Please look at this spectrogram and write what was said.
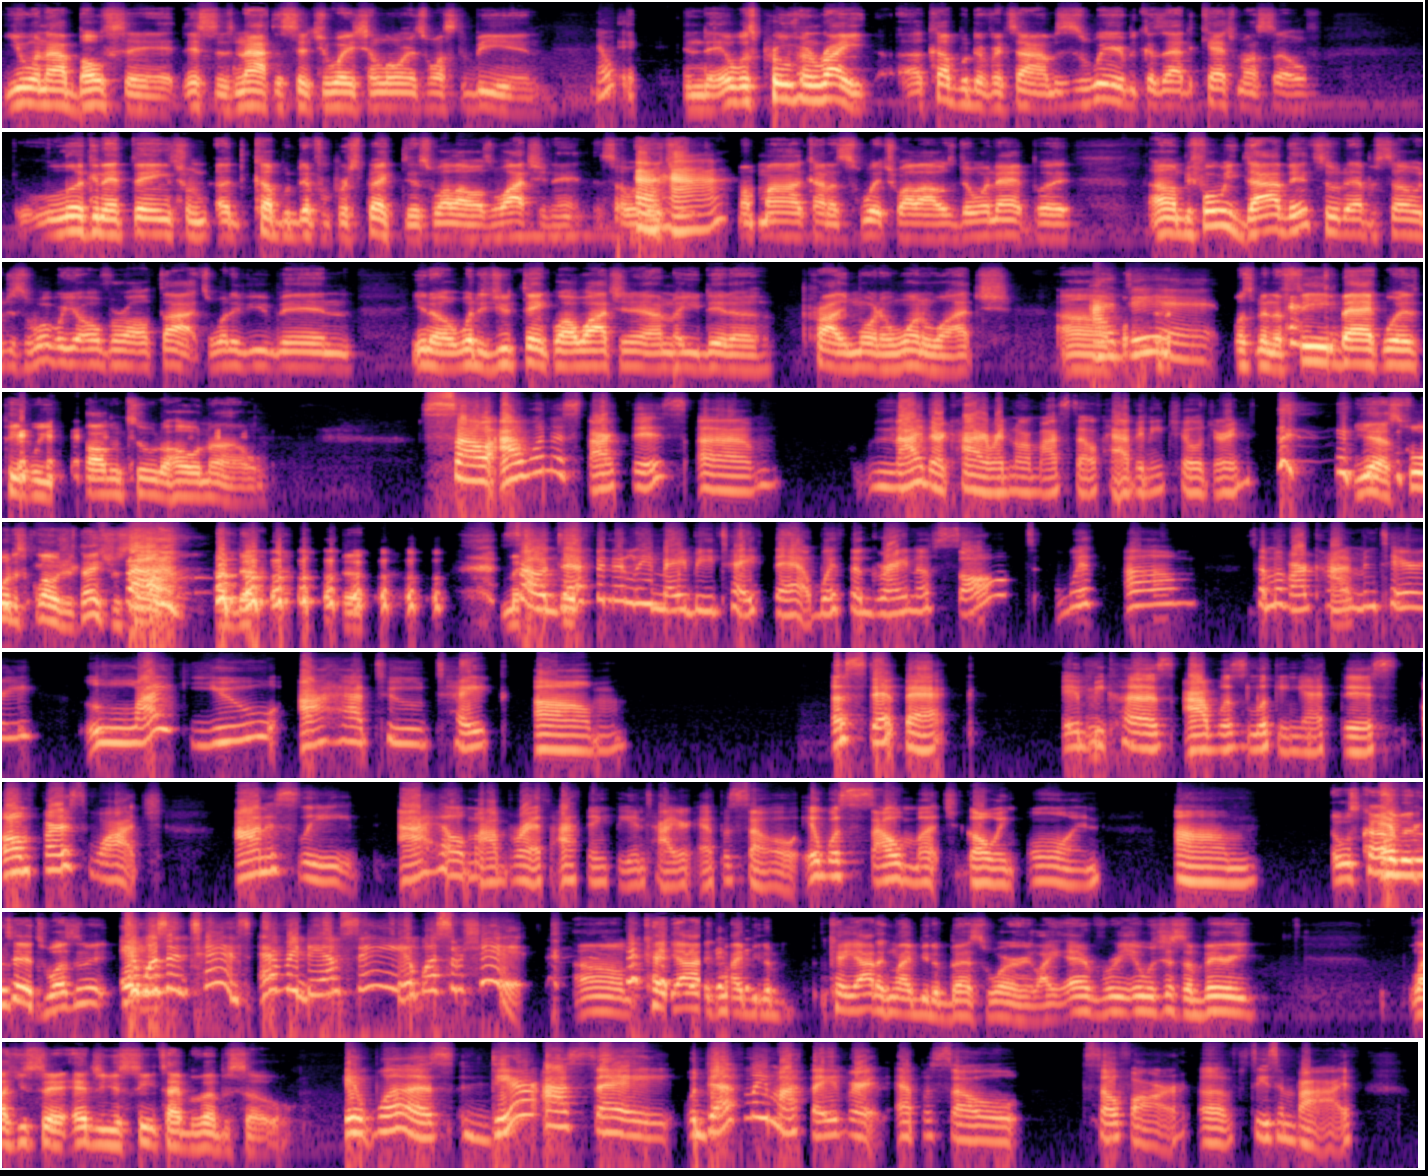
you and I both said this is not the situation Lawrence wants to be in. Nope. and it was proven right a couple different times. This is weird because I had to catch myself looking at things from a couple different perspectives while I was watching it. So it. Uh-huh. my mind kind of switched while I was doing that. But um, before we dive into the episode, just what were your overall thoughts? What have you been, you know, what did you think while watching it? I know you did a probably more than one watch. Um, I what's been- did. What's been the feedback with people you're talking to the whole nine? So I want to start this. Um, neither Kyra nor myself have any children. Yes, full disclosure. Thanks for saying. So, that. so definitely maybe take that with a grain of salt with um some of our commentary. Like you, I had to take um a step back and Mhm. because I was looking at this on first watch, honestly, I held my breath, I think, the entire episode. It was so much going on. Um, It was kind Every- of intense, wasn't it? it was intense. Every damn scene, it was some shit. um chaotic might be the chaotic might be the best word. Like every it was just a very like you said, edge of your seat type of episode. It was, dare I say, well, definitely my favorite episode so far of season five.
